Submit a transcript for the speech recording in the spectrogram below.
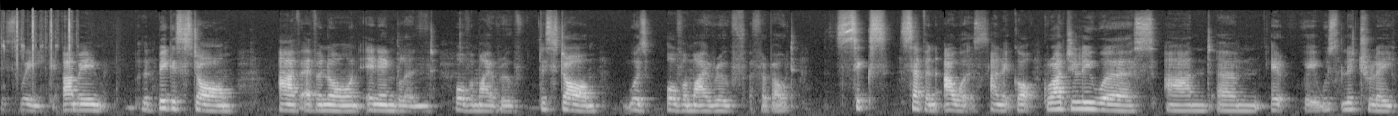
this week. I mean, the biggest storm I've ever known in England over my roof. This storm was over my roof for about six, seven hours and it got gradually worse and um, it, it was literally,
